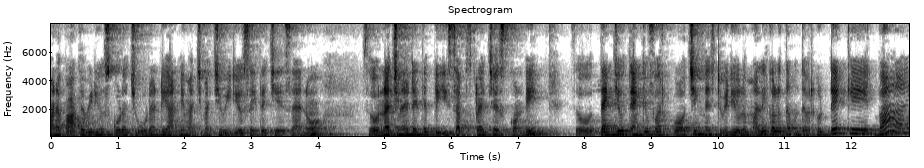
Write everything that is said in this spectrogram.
మన పాత వీడియోస్ కూడా చూడండి. అన్ని మంచి మంచి వీడియోస్ అయితే చేశాను. సో నచ్చినట్టయితే ప్లీజ్ సబ్స్క్రైబ్ చేసుకోండి. So thank you thank you for watching next వీడియోలో మళ్ళీ కలుద్దాం. అంతవరకు టేక్ కేర్ బాయ్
